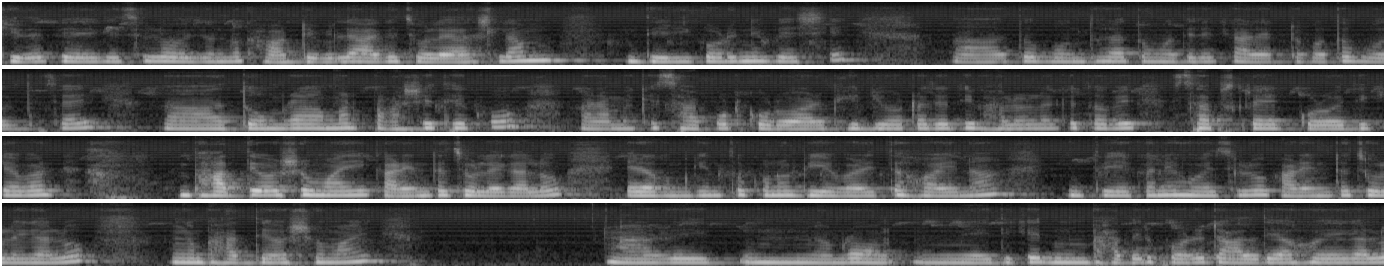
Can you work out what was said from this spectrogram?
খিদে পেয়ে গেছিল, ওই জন্য খাওয়ার টেবিলে আগে চলে আসলাম, দেরি করিনি বেশি। তো বন্ধুরা, তোমাদেরকে আর একটা কথা বলতে চাই। তোমরা আমার পাশে থেকো আর আমাকে সাপোর্ট করো। আর ভিডিওটা যদি ভালো লাগে, তবে সাবস্ক্রাইব করো। ওইদিকে আবার ভাত দেওয়ার সময় কারেন্টটা চলে গেল। এরকম কিন্তু কোনো বিয়ে বাড়িতে হয় না। কিন্তু এখানে হয়েছিল কারেন্টটা চলে গেল ভাত দেওয়ার সময়। আর আমরা এইদিকে ভাতের পরে ডাল দেওয়া হয়ে গেল।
